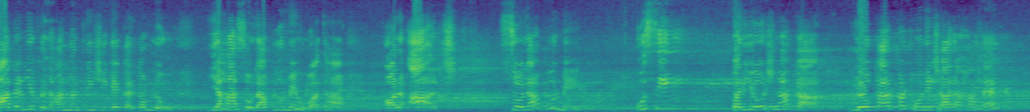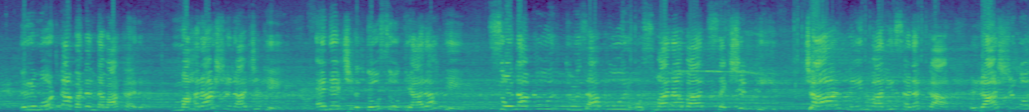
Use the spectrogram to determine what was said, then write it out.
आदरणीय प्रधानमंत्री जी के करकमलो यहाँ सोलापुर में हुआ था और आज सोलापुर में उसी परियोजना का लोकार्पण होने जा रहा है। रिमोट का बटन दबाकर महाराष्ट्र राज्य के एन एच 211 के सोलापुर तुलजापुर उस्मानाबाद सेक्शन की चार लेन वाली सड़क का राष्ट्र को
